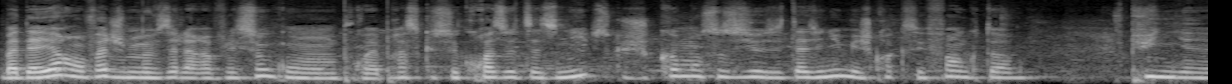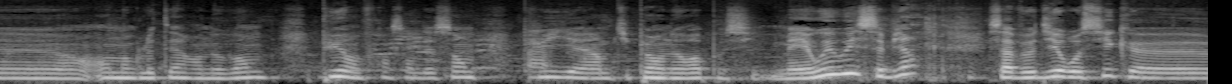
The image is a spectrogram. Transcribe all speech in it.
Bah d'ailleurs, en fait, je me faisais la réflexion qu'on pourrait presque se croiser aux États-Unis, parce que je commence aussi aux États-Unis, mais je crois que c'est fin octobre. Puis euh, en Angleterre en novembre, puis en France en décembre, puis un petit peu en Europe aussi. Mais oui, oui, c'est bien. Ça veut dire aussi que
